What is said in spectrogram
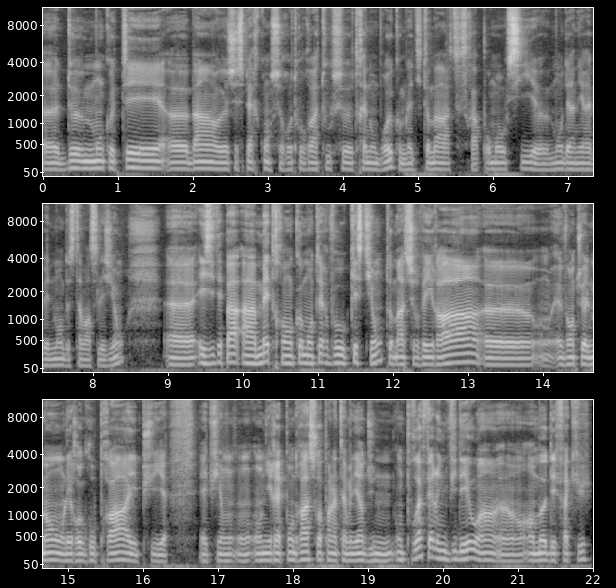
Euh, de mon côté, euh, ben, euh, j'espère qu'on se retrouvera tous très nombreux. Comme l'a dit Thomas, ce sera pour moi aussi mon dernier événement de Star Wars Légion. N'hésitez pas à mettre en commentaire vos questions. Thomas surveillera. éventuellement, on les regroupera et puis, on, y répondra soit par l'intermédiaire d'une. On pourrait faire une vidéo hein, en mode FAQ.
